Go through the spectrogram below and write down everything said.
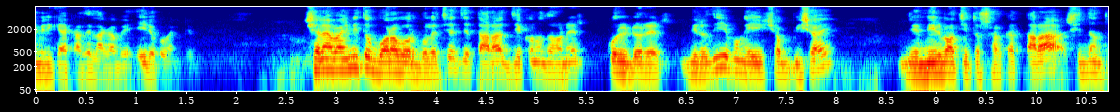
আমেরিকা কাজে লাগাবে, এইরকম একটা। সেনাবাহিনী তো বরাবর বলেছে যে তারা যে কোনো ধরনের করিডোরের বিরোধী এবং এই সব বিষয়ে যে নির্বাচিত সরকার, তারা সিদ্ধান্ত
